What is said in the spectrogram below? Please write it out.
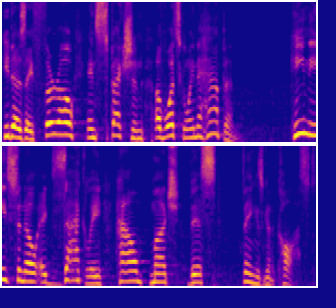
He does a thorough inspection of what's going to happen. He needs to know exactly how much this thing is going to cost.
